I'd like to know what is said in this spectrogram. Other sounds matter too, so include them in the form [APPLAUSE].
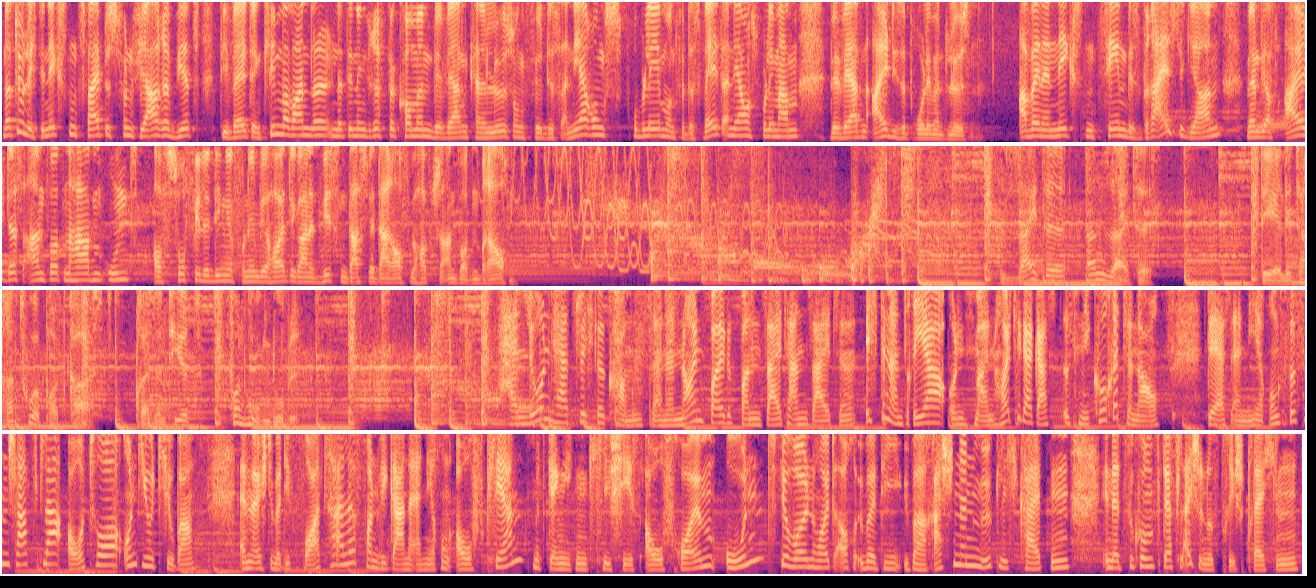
Natürlich, die nächsten zwei bis fünf Jahre wird die Welt den Klimawandel nicht in den Griff bekommen. Wir werden keine Lösung für das Ernährungsproblem und für das Welternährungsproblem haben. Wir werden all diese Probleme lösen. Aber in den nächsten 10 bis 30 Jahren werden wir auf all das Antworten haben und auf so viele Dinge, von denen wir heute gar nicht wissen, dass wir darauf überhaupt schon Antworten brauchen. Seite an Seite. Der Literaturpodcast, präsentiert von Hugendubel. Hallo und herzlich willkommen zu einer neuen Folge von Seite an Seite. Ich bin Andrea und mein heutiger Gast ist Nico Rittenau. Der ist Ernährungswissenschaftler, Autor und YouTuber. Er möchte über die Vorteile von veganer Ernährung aufklären, mit gängigen Klischees aufräumen und wir wollen heute auch über die überraschenden Möglichkeiten in der Zukunft der Fleischindustrie sprechen.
